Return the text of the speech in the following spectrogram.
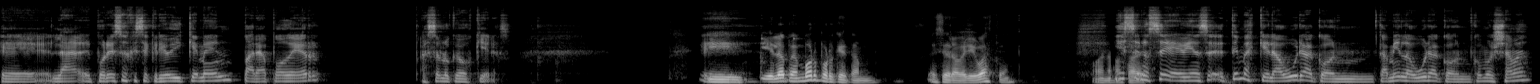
eh, la- por eso es que se creó Ikemen para poder hacer lo que vos quieras. ¿Y, Eh, y el open board por qué tan? ¿Ese lo averiguaste? ¿O no Y ese no sé bien. El tema es que labura con. También labura con. ¿Cómo se llama?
